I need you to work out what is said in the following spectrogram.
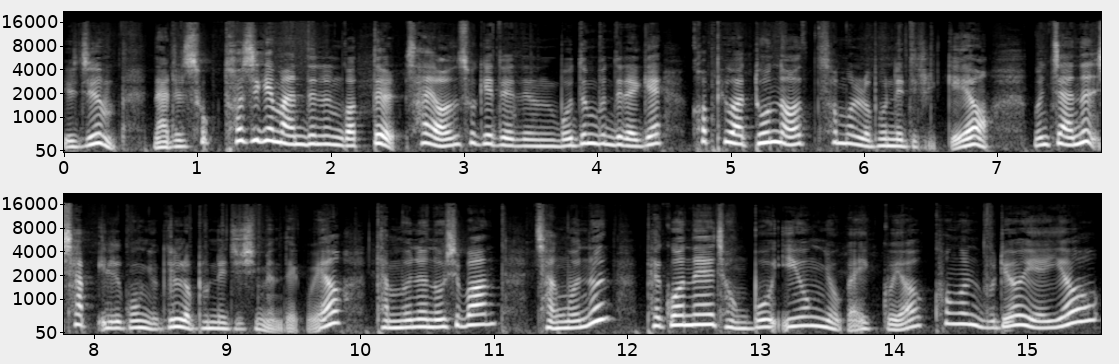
요즘 나를 속 터지게 만드는 것들 사연 소개되는 모든 분들에게 커피와 도넛 선물로 보내드릴게요. 문자는 샵 1061로 보내주시면 되고요. 단문은 50원, 장문은 100원의 정보 이용료가 있고요. 콩은 무료예요.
